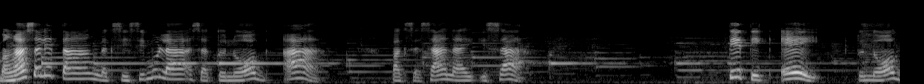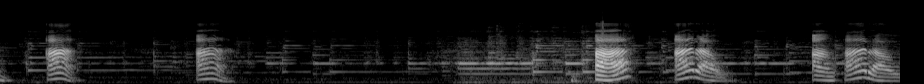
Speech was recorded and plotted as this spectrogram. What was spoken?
Mga salitang nagsisimula sa tunog A. Pagsasanay isa. Titik A. Tunog A. A. A. Araw. Ang araw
